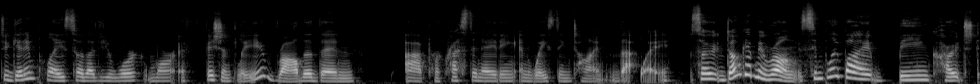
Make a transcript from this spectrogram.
to get in place so that you work more efficiently rather than uh, procrastinating and wasting time that way. So, don't get me wrong, simply by being coached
